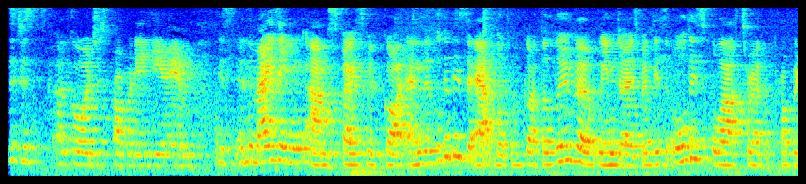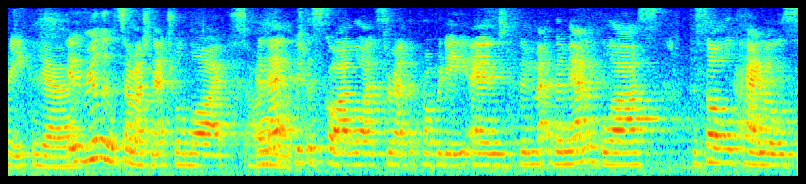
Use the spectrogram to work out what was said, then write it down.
This is just a gorgeous property here and this an amazing um, space we've got. And look at this outlook. We've got the louver windows but there's all this glass throughout the property. Yeah. It really looks so much natural light. So and that with the skylights throughout the property and the, the amount of glass the solar panels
